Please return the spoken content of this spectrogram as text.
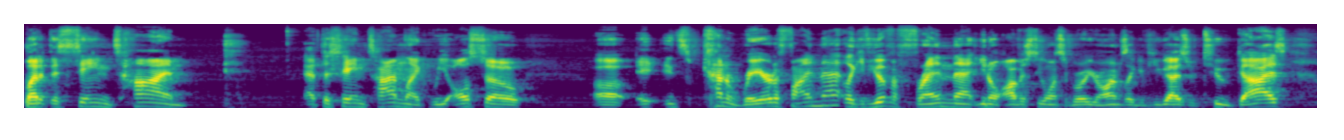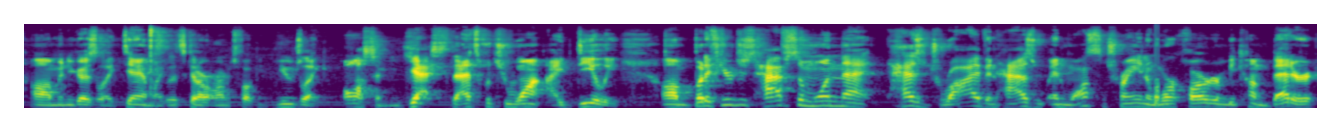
but at the same time at the same time like we also uh, it, it's kind of rare to find that. Like if you have a friend that you know obviously wants to grow your arms, like if you guys are two guys, um, and you guys are like, damn, like let's get our arms fucking huge, like awesome, yes, that's what you want ideally. Um, but if you just have someone that has drive and has and wants to train and work harder and become better,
